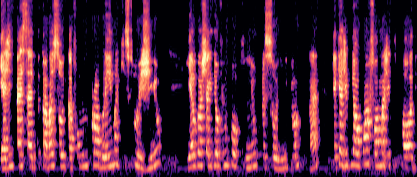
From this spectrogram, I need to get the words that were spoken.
e a gente percebe que o trabalho solitário foi um problema que surgiu, e eu gostaria de ouvir um pouquinho o professor Igor, né, que é que a gente, de alguma forma, a gente pode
